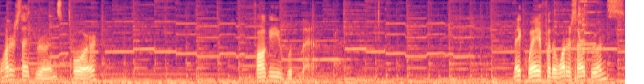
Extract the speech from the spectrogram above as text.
Waterside Ruins or Foggy Woodland. Make way for the Waterside Ruins.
